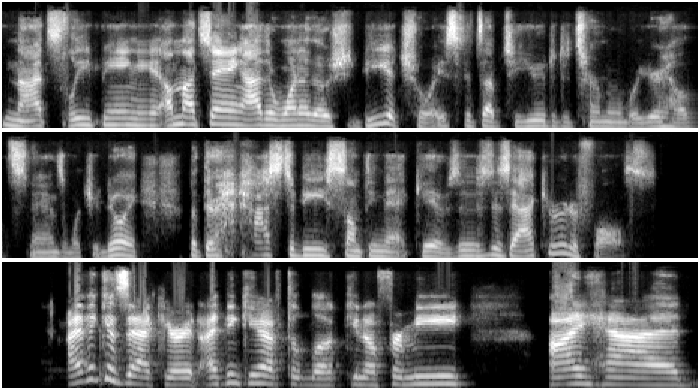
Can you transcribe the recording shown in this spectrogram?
not sleeping. I'm not saying either one of those should be a choice. It's up to you to determine where your health stands and what you're doing. But there has to be something that gives. Is this accurate or false? I think it's accurate. I think you have to look, you know, for me, I had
